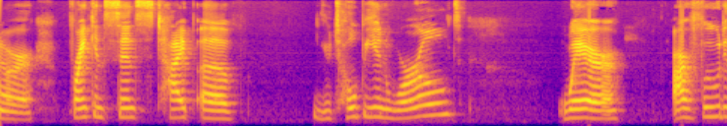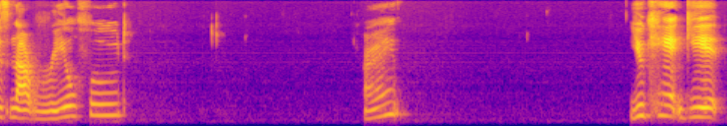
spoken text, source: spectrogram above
or frankincense type of utopian world where our food is not real food right? You can't get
